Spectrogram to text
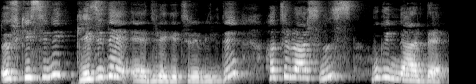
öfkesini Gezi'de e, dile getirebildi. Hatırlarsınız bugünlerde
